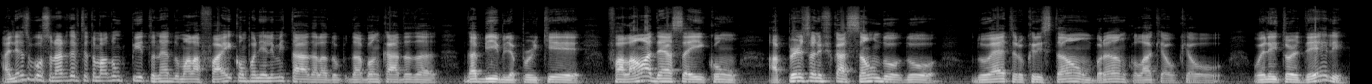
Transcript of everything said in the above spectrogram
Aliás, o Bolsonaro deve ter tomado um pito, né, do Malafaia e Companhia Limitada, lá do, da bancada da, da Bíblia, porque falar uma dessa aí com a personificação do, do, do hétero cristão branco lá, que é o, que é o, o eleitor dele,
